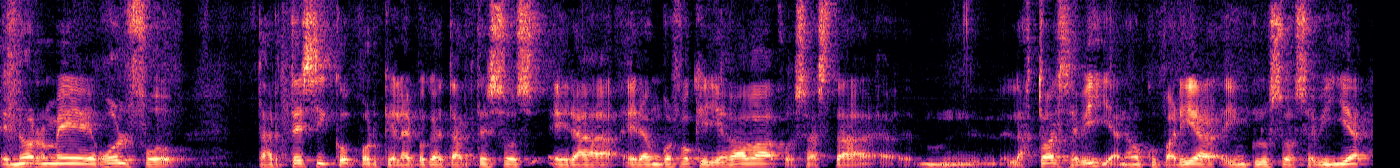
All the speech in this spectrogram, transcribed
enorme golfo tartésico, porque en la época de Tartesos era, un golfo que llegaba pues, hasta mm, la actual Sevilla, ocuparía incluso Sevilla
